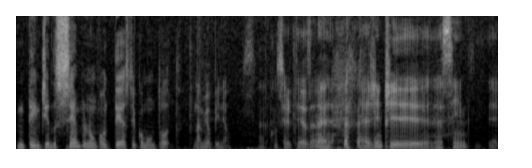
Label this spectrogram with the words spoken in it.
entendido sempre num contexto e como um todo, na minha opinião. É, com certeza, né? É. A gente, assim, é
